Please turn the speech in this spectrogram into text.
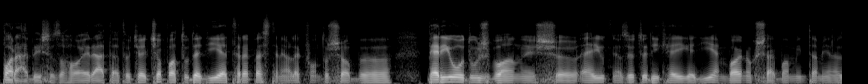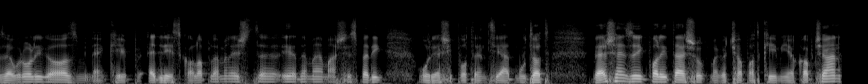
parádés ez a hajrá, tehát hogyha egy csapat tud egy ilyet repeszteni a legfontosabb periódusban, és eljutni az ötödik helyig egy ilyen bajnokságban, mint amilyen az Euroliga, az mindenképp egyrészt kalaplemelést érdemel, másrészt pedig óriási potenciát mutat versenyzői kvalitások, meg a csapat kémia kapcsán,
